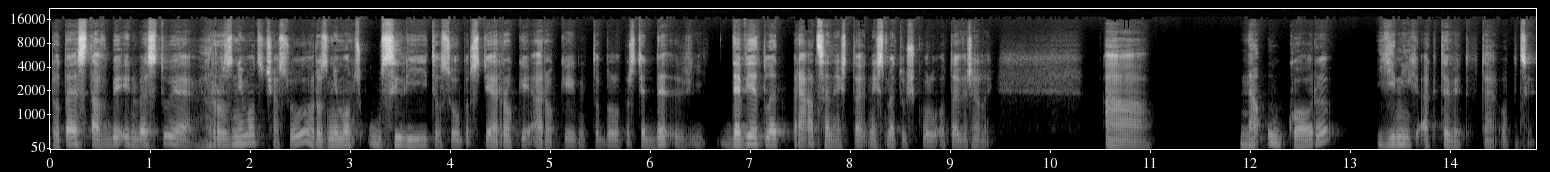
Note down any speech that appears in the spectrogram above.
do té stavby investuje hrozně moc času, hrozně moc úsilí, to jsou prostě roky a roky, to bylo prostě de, devět let práce, než, ta, než jsme tu školu otevřeli. A na úkor jiných aktivit v té obci.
